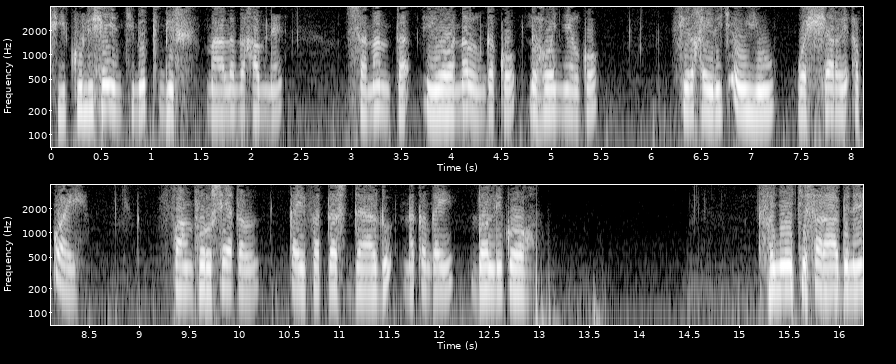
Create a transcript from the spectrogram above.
fi kulli shay'in ci mépp mbir. Maa la nga xam ne sananta yoonal nga ko lëxoo ñeel ko. Fil xayri ci aw yiw wa sharri ak ay. Fanfuru seetal kay fa tas daadu naka ngay dolli ko dafa ñëw ci saraa bi ne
